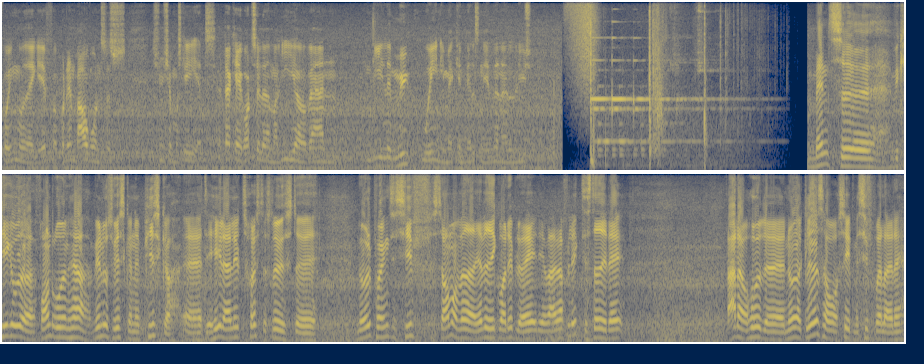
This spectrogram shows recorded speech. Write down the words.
point mod AGF, og på den baggrund, så synes jeg måske, at, at der kan jeg godt tillade mig lige at være en, en lille my uenig med Kent Nielsen i den analyse. Mens øh, vi kigger ud af frontruden her, vinduesviskerne pisker, øh, det hele er lidt trøstesløst. Øh, 0 point til SIF. Sommerværet, jeg ved ikke, hvor det blev af. Det var i hvert fald ikke til stede i dag. Var der overhovedet øh, noget at glæde sig over set med SIF-briller i dag?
